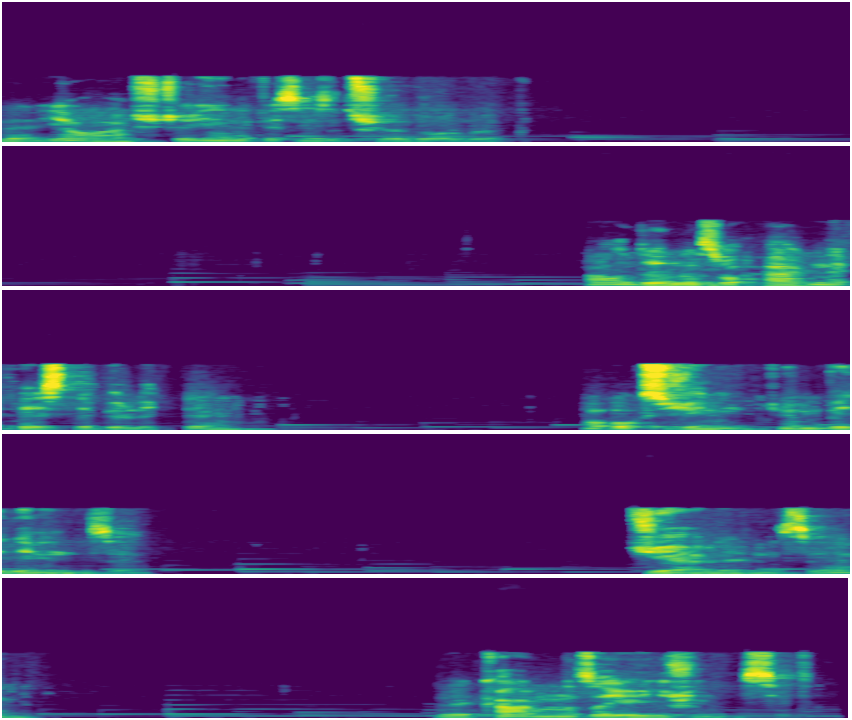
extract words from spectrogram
Ve yavaşça yine nefesinizi dışarı doğru bırakın. Aldığınız o her nefesle birlikte o oksijenin tüm bedeninize, ciğerlerinize ve karnınıza yayılışını hissedin.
